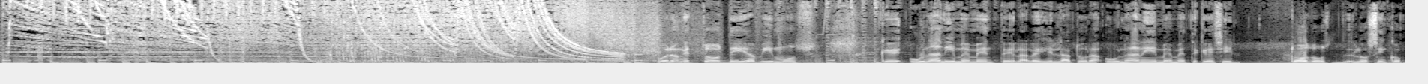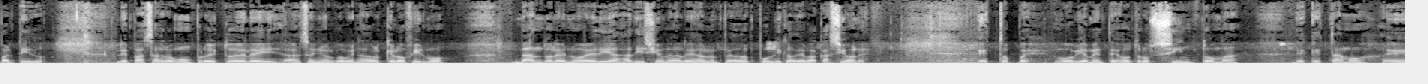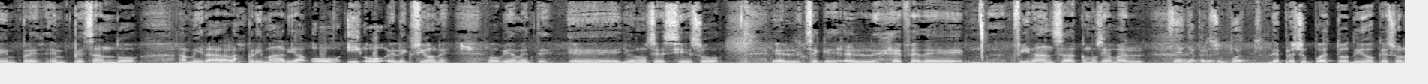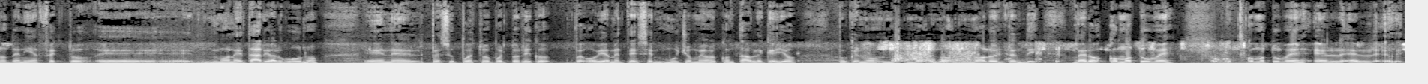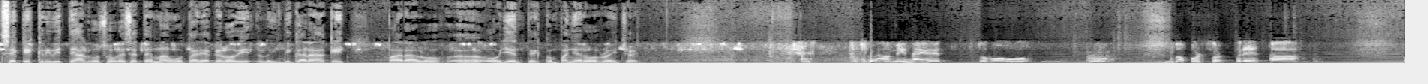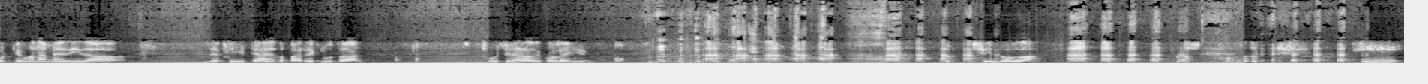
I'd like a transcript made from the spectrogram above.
Bueno, en estos días vimos que unánimemente la legislatura, unánimemente quiere decir todos los cinco partidos, le pasaron un proyecto de ley al señor gobernador que lo firmó, dándole nueve días adicionales a los empleados públicos de vacaciones. Esto pues obviamente es otro síntoma de que estamos empezando a mirar a las primarias o y o elecciones obviamente. Eh, yo no sé si eso el el jefe de finanzas cómo se llama el de presupuesto. de presupuesto dijo que eso no tenía efecto eh, monetario alguno en el presupuesto de Puerto Rico. Pues, obviamente ese es mucho mejor contable que yo porque no no, no, lo entendí. Pero cómo tú ves cómo tú ves el, el sé que escribiste algo sobre ese tema me gustaría que lo, lo indicaras aquí para los uh, oyentes compañeros Rachel pues a mí me tomó no por sorpresa porque es una medida definitivamente para reclutar funcionarios de colegio. Sin duda. y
